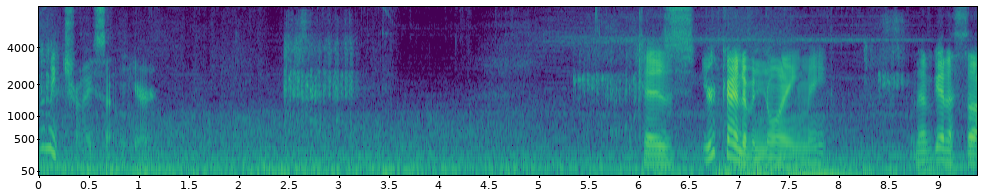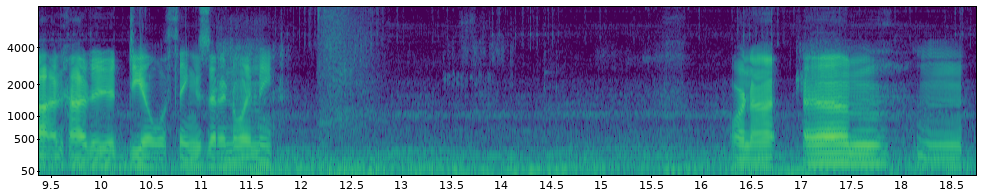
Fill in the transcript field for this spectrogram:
Let me try something here. Because you're kind of annoying me. And I've got a thought on how to deal with things that annoy me. Or not. Um, hmm.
